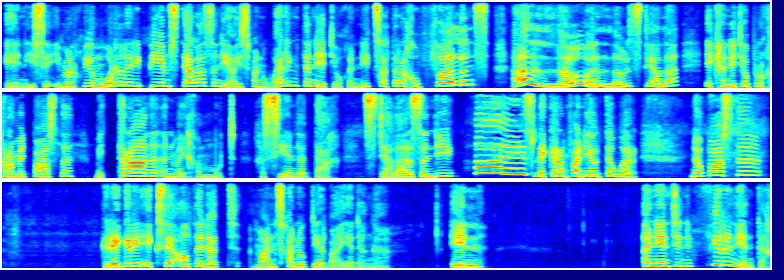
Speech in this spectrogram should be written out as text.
En hier sê iemand goeiemôre uit die PM Stella in die huis van Wellington het jou geniet Saterdag op Vullens. Hallo, hallo Stella. Ek geniet jou program met paste met trane in my gemoed. Geseënde dag. Stella is in die huis. Lekker om van jou te hoor. Nou paste Gregory, ek sê altyd dat mans gaan ook deur baie dinge. En in 1994,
